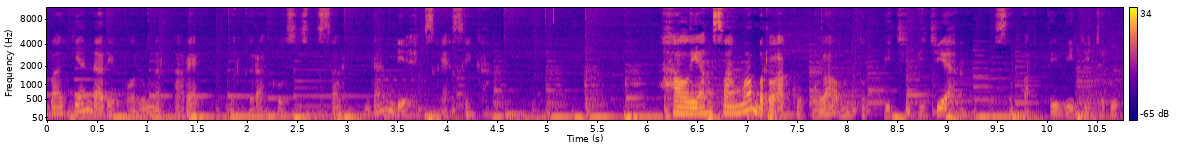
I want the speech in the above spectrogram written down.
Bagian dari polimer karet bergerak ke usus besar dan diekskresikan. Hal yang sama berlaku pula untuk biji-bijian, seperti biji jeruk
